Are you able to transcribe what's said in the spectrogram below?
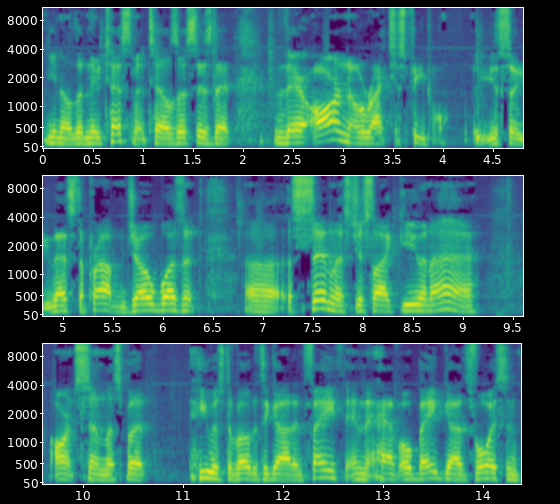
you know, the New Testament tells us, is that there are no righteous people. You see, that's the problem. Job wasn't uh, sinless just like you and I aren't sinless, but he was devoted to God in faith and have obeyed God's voice and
